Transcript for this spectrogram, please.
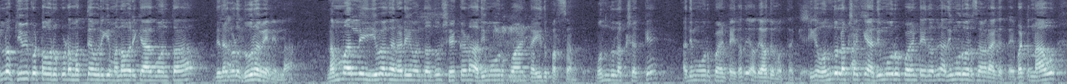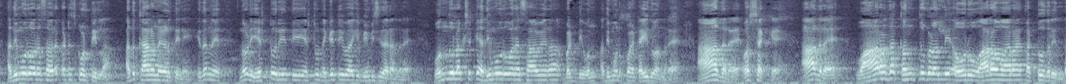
ಎಲ್ಲೋ ಕಿವಿ ಕೊಟ್ಟವರು ಕೂಡ ಮತ್ತೆ ಅವರಿಗೆ ಮನವರಿಕೆ ಆಗುವಂತಹ ದಿನಗಳು ದೂರವೇನಿಲ್ಲ. ನಮ್ಮಲ್ಲಿ ಇವಾಗ ನಡೆಯುವಂಥದ್ದು ಶೇಕಡ ಹದಿಮೂರು ಪಾಯಿಂಟ್ ಐದು ಪರ್ಸೆಂಟ್. ಒಂದು ಲಕ್ಷಕ್ಕೆ ಹದಿಮೂರು ಪಾಯಿಂಟ್ ಐದು, ಅದು ಯಾವ್ದು ಯಾವುದೇ ಮೊತ್ತಕ್ಕೆ? ಈಗ ಒಂದು ಲಕ್ಷಕ್ಕೆ ಹದಿಮೂರು ಪಾಯಿಂಟ್ ಐದು ಅಂದ್ರೆ ಹದಿಮೂರುವರೆ ಸಾವಿರ ಆಗುತ್ತೆ. ಬಟ್ ನಾವು ಹದಿಮೂರುವರೆ ಸಾವಿರ ಕಟ್ಟಿಸ್ಕೊಳ್ತಿಲ್ಲ. ಅದು ಕಾರಣ ಹೇಳ್ತೀನಿ. ಇದನ್ನು ನೋಡಿ ಎಷ್ಟು ರೀತಿ, ಎಷ್ಟು ನೆಗೆಟಿವ್ ಆಗಿ ಬಿಂಬಿಸಿದ್ದಾರೆ ಅಂದ್ರೆ, ಒಂದು ಲಕ್ಷಕ್ಕೆ ಹದಿಮೂರುವರೆ ಸಾವಿರ ಬಡ್ಡಿ, ಒಂದು ಹದಿಮೂರು ಪಾಯಿಂಟ್ ಐದು ಅಂದ್ರೆ, ಆದರೆ, ವರ್ಷಕ್ಕೆ, ಆದರೆ ವಾರದ ಕಂತುಗಳಲ್ಲಿ ಅವರು ವಾರ ವಾರ ಕಟ್ಟುವುದರಿಂದ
